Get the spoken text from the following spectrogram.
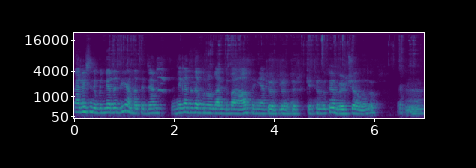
Bakın şimdi bu nerede diye anlatacağım. Ne kadar da gururlandı bana altın yaptı dur diye. dur dur. Getir bakalım ölçü alalım. Ha.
